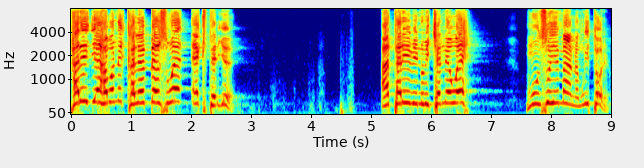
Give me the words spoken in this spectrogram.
hari igihe haboneka besoin exterieur atari ibintu bikenewe mu nzu y'imana mu itorero.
